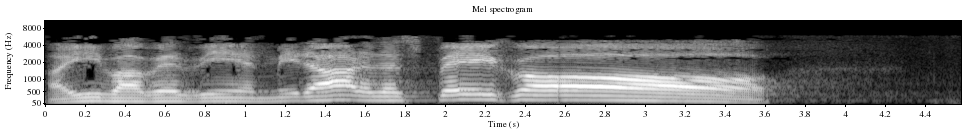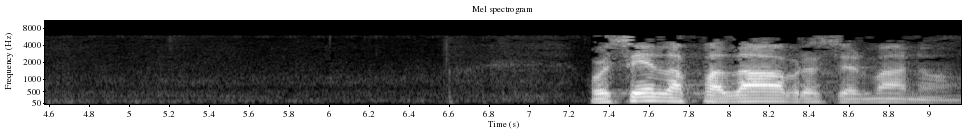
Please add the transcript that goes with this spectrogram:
Ahí va a ver bien. Mirar el espejo. O sea, las palabras, hermano,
